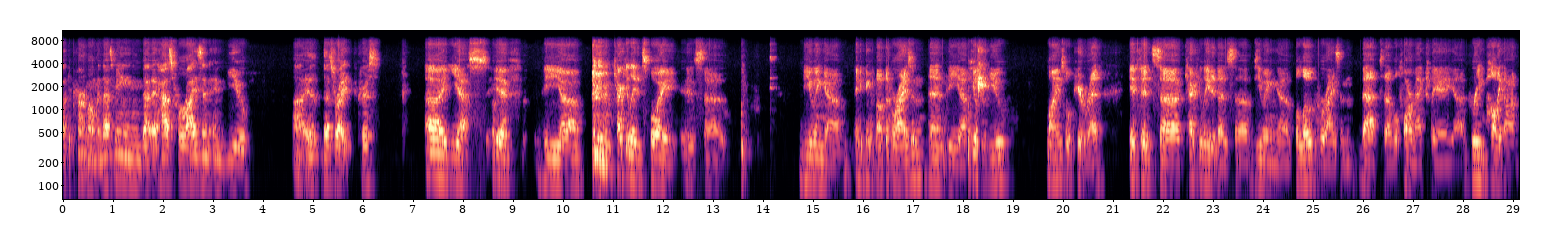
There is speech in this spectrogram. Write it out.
at the current moment. That's meaning that it has horizon in view. Uh, it, that's right, Chris. Uh, yes, Okay. if the uh, calculated SPOI is uh, viewing uh, anything above the horizon, then the uh, field of view lines will appear red. If it's uh, calculated as uh, viewing uh, below the horizon, that uh, will form actually a uh, green polygon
